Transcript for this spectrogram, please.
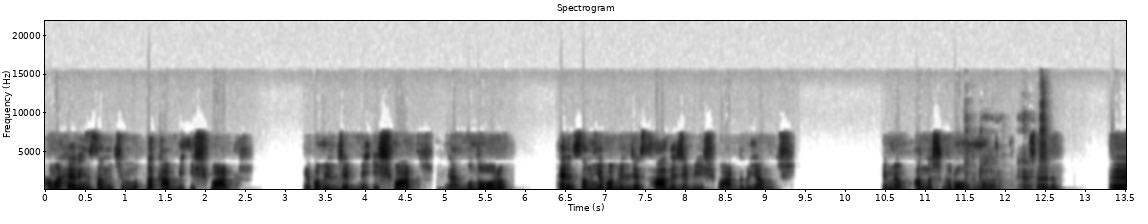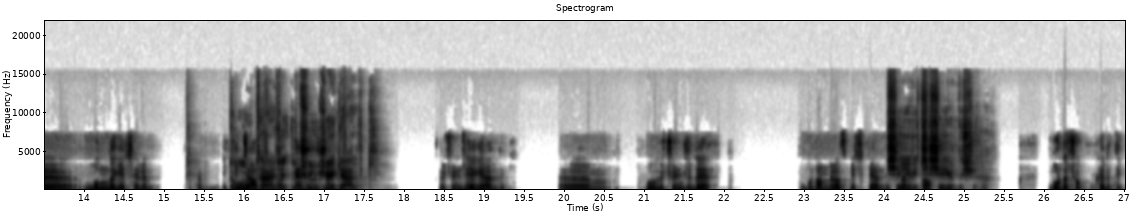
Ama her insan için mutlaka bir iş vardır. Yapabileceği bir iş vardır. Yani bu doğru. Her insanın yapabileceği sadece bir iş vardır. Yanlış. Bilmiyorum anlaşılır oldu Çok mu? doğru. Evet. Söyledim. Ee, bunu da geçelim. İkinci doğru tercih. Üçüncüye geldik. Üçüncüye geldik. Ee, bu üçüncü de buradan biraz geç geldik. Şehir içi, tamam. şehir dışı. Heh. Burada çok kritik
